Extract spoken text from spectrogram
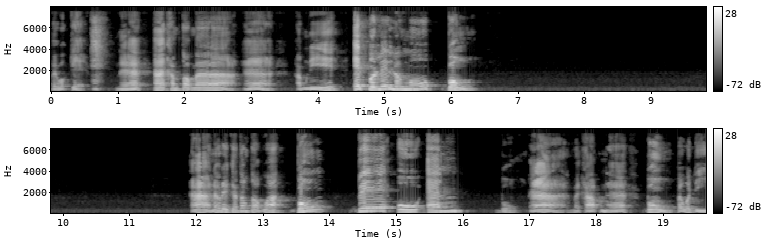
แปลว่าแกะนะอ่าคำต่อมาอ่าคำนี้ appeler le mot bon อ่านักเรียนก็ต้องตอบว่า bon b o n bon อ่านะครับนะ bon แปลว่าดี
